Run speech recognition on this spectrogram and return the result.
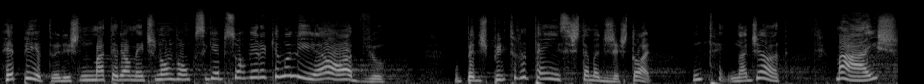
Repito, eles materialmente não vão conseguir absorver aquilo ali, é óbvio. O perispírito não tem sistema digestório, não, tem, não adianta. Mas,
